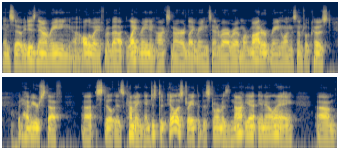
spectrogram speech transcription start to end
And so it is now raining uh, all the way from about light rain in Oxnard, light rain in Santa Barbara, more moderate rain along the central coast, but heavier stuff uh, still is coming. And just to illustrate that the storm is not yet in LA, um,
